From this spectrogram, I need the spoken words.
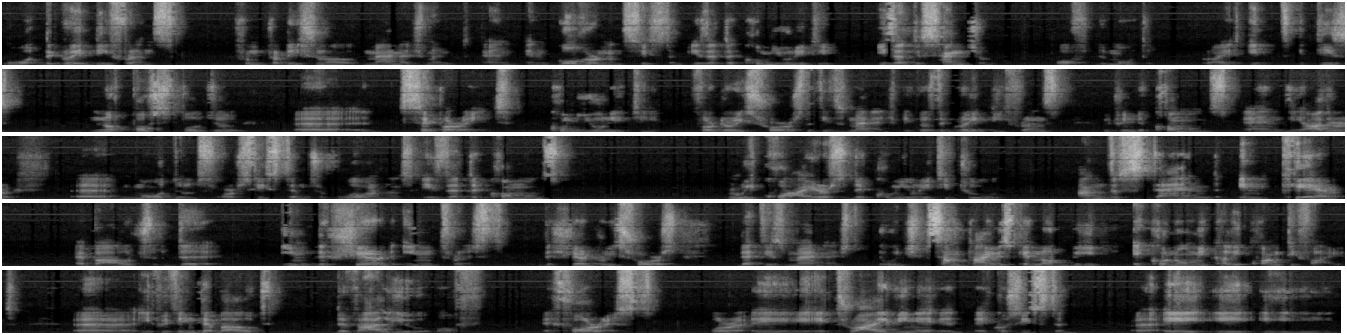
what the great difference from traditional management and, and governance system is that the community is at the center of the model, right? It, it is not possible to uh, separate community for the resource that is managed because the great difference between the commons and the other models or systems of governance is that the commons requires the community to understand and care about the in the shared interest the shared resource that is managed, which sometimes cannot be economically quantified. Uh, if we think about the value of a forest or a, a thriving ecosystem, uh, a, a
